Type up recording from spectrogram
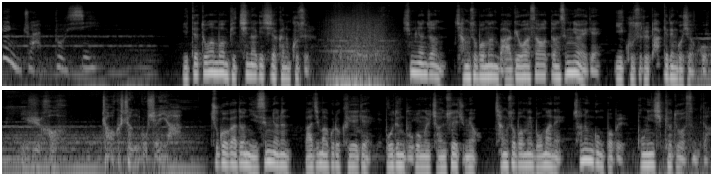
运转不息。 이때 또 한 번 빛이 나기 시작하는 구슬. 10년 전 장소범은 마교와 싸웠던 승려에게 이 구슬을 받게 된 것이었고 你日后找个山谷悬崖， 죽어가던 이 승려는 마지막으로 그에게 모든 무공을 전수해주며 장소범의 몸 안에 천은공법을 봉인시켜 두었습니다.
